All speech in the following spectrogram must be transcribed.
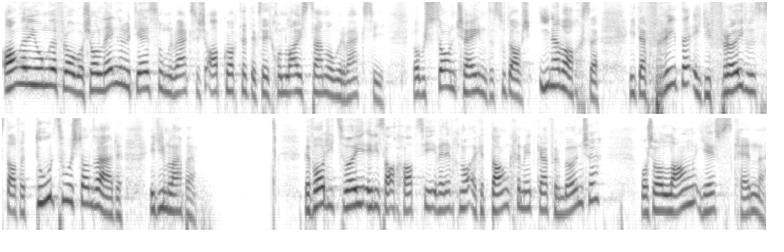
anderen jungen Frau, die schon länger mit Jesus unterwegs ist, abgemacht hat, hat gesagt, komm, lass uns zusammen unterwegs sein. Ich glaube, es ist so entscheidend, dass du darfst reinwachsen in den Frieden, in die Freude, dass es ein Dauerzustand werden in deinem Leben. Bevor die zwei ihre Sachen abziehen, ich werde einfach noch einen Gedanken mitgeben für Menschen, die schon lange Jesus kennen.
